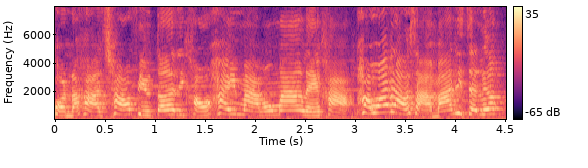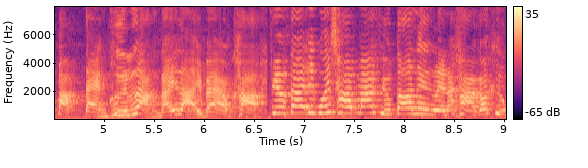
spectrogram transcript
คลนะคะ ชอบฟิลเตอร์ที่เขาให้มามากๆเลยค่ะ เพราะว่าเราสามารถที่จะเลือกปรับ งพื้นหลังได้หลายแบบค่ะ ฟิลเตอร์ที่กล้ยชอบมากฟิลเตอร์หนึ่งเลยนะคะ ก็คือ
